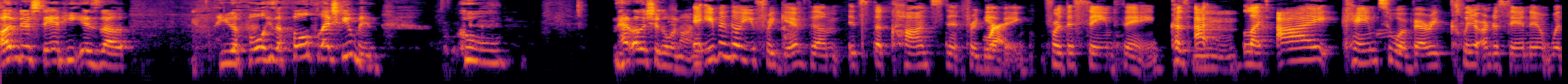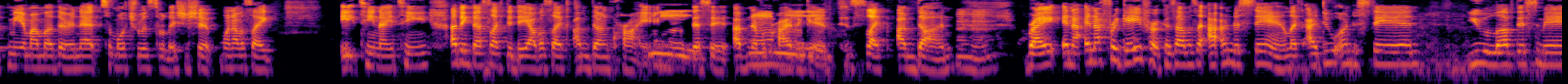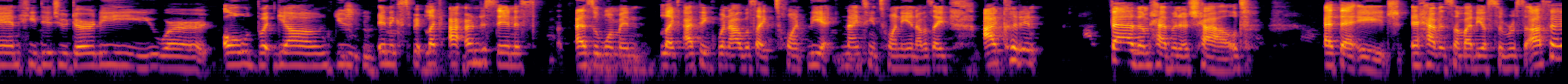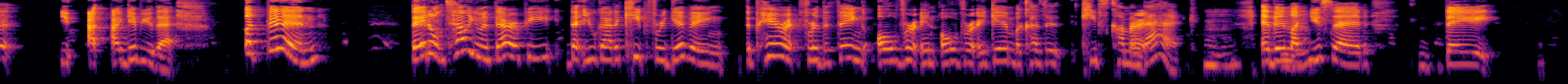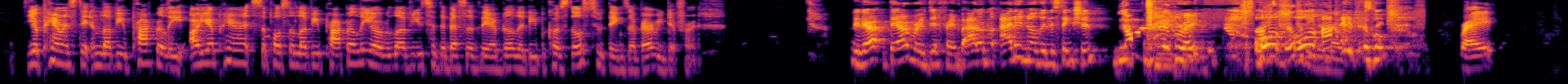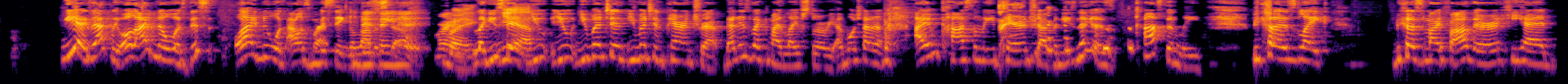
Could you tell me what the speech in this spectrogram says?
Understand he is a he's a full he's a full fledged human who has other shit going on. And even though you forgive them, it's the constant forgiving right. for the same thing. Because mm-hmm. I like I came to a very clear understanding with me and my mother in that tumultuous relationship when I was like 18, 19. I think that's like the day I was like, I'm done crying. Mm. That's it. I've never mm. cried again. It's like I'm done. Mm-hmm. Right. And I and I forgave her because I was like, I understand. Like I do understand you love this man he did you dirty you were old but young you inexperienced like i understand this as a woman like i think when i was like 20 yeah, 19 20 and i was like i couldn't fathom having a child at that age and having somebody else to i said you I, I give you that but then they don't tell you in therapy that you got to keep forgiving the parent for the thing over and over again because it keeps coming right. back. Mm-hmm. And then, mm-hmm. like you said, they your parents didn't love you properly. Are your parents supposed to love you properly or love you to the best of their ability? Because those two things are very different. They are, they are very different, but I don't know. I didn't know the distinction. right? or, or I, right? Yeah, exactly. All I know was this. All I knew was I was missing a lot this of stuff. It, right. right. Like you said, yeah. you you you mentioned you mentioned Parent Trap. That is like my life story. I'm always trying to. I am constantly parent trapping these niggas constantly, because like because my father he had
